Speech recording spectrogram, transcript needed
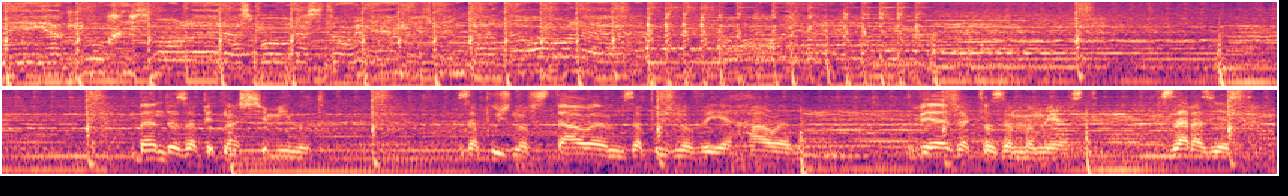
My jak muchy smole raz po raz toniemy w tym padole. Będę za 15 minut. Za późno wstałem, za późno wyjechałem. Wiesz jak to ze mną jest. Zaraz jestem.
